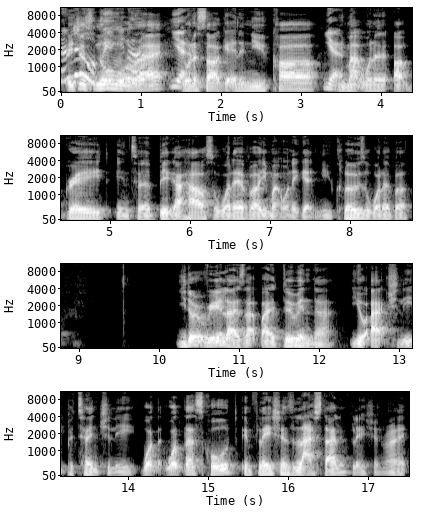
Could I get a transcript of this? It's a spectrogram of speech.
it's just little bit, normal, you know? right? Yeah. You want to start getting a new car. Yeah. You might want to upgrade into a bigger house or whatever. You might want to get new clothes or whatever. You don't realize that by doing that, you're actually potentially what what that's called inflation is lifestyle inflation, right?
